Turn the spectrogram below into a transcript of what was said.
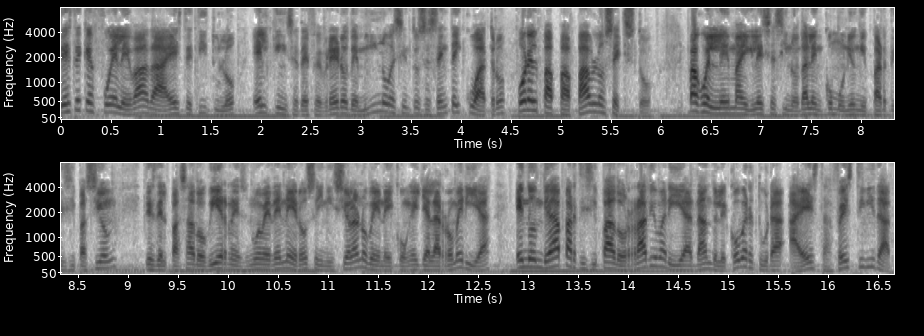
desde que fue elevada a este título el 15 de febrero de 1964 por el Papa Pablo VI. Bajo el lema Iglesia Sinodal en Comunión y Participación, desde el pasado viernes 9 de enero se inició la novena y con ella la romería, en donde ha participado Radio María dándole cobertura a esta festividad.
